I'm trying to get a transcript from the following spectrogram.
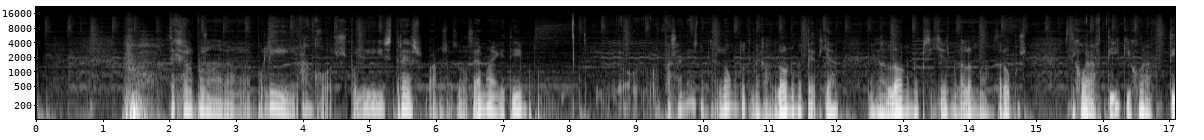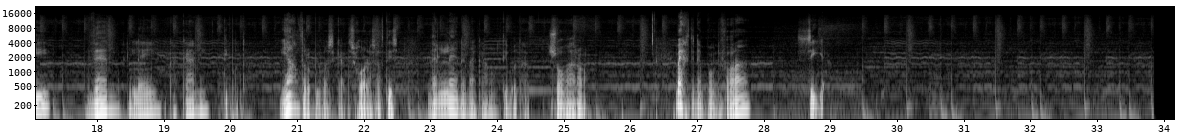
δεν ξέρω πώς να... Πολύ άγχος, πολύ στρες πάνω σε αυτό το θέμα γιατί βασανίζει το μυαλό μου το ότι μεγαλώνουμε παιδιά, μεγαλώνουμε ψυχές, μεγαλώνουμε ανθρώπους στη χώρα αυτή και η χώρα αυτή δεν λέει να κάνει τίποτα. Οι άνθρωποι βασικά της χώρας αυτής δεν λένε να κάνουν τίποτα σοβαρό. Μέχρι την επόμενη φορά, see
